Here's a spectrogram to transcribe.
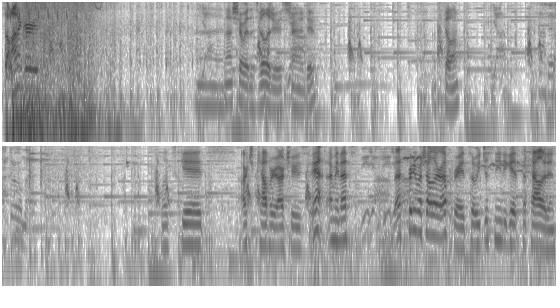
So onagers. Uh, not sure what this villager is trying to do. Let's kill him. Let's get archer cavalry archers. Yeah, I mean that's that's pretty much all our upgrades. So we just need to get the paladin.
